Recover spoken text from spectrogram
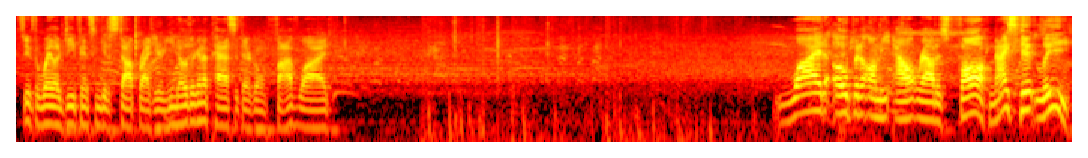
See if the Whaler defense can get a stop right here. You know they're going to pass it. They're going five wide. Wide open on the out route is Falk. Nice hit, Lee.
